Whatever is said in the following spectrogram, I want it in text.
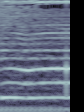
good.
